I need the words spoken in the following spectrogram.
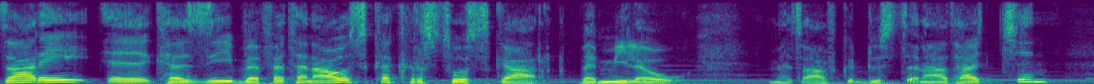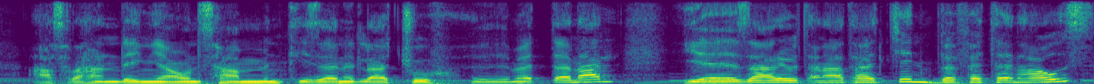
ዛሬ ከዚህ በፈተና ውስጥ ከክርስቶስ ጋር በሚለው መጽሐፍ ቅዱስ ጥናታችን አስራ አንደኛውን ሳምንት ይዘንላችሁ መጠናል። የዛሬው ጥናታችን በፈተና ውስጥ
